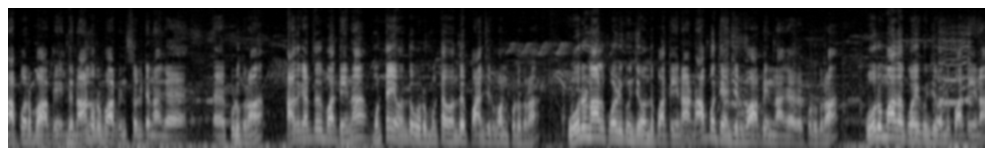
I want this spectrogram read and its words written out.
நாற்பது ரூபா அப்படி இது நானூறுரூபா அப்படின்னு சொல்லிட்டு நாங்கள் கொடுக்குறோம். அதுக்கு அடுத்தது பார்த்தீங்கன்னா முட்டையை வந்து ஒரு முட்டை வந்து பாஞ்சு ரூபான்னு கொடுக்குறோம். ஒரு நாள் கோழி குஞ்சு வந்து பார்த்தீங்கன்னா நாற்பத்தி அஞ்சு ரூபா அப்படின்னு நாங்கள் அதை கொடுக்குறோம். ஒரு மாத கோழி குஞ்சு வந்து பார்த்தீங்கன்னா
